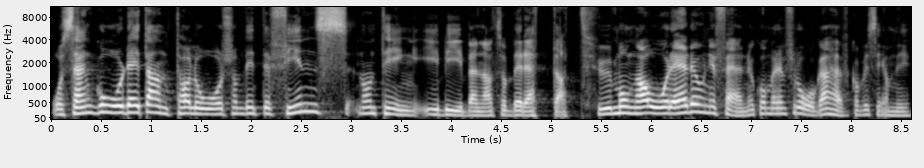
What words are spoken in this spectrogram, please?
Och sen går det ett antal år som det inte finns någonting i Bibeln alltså berättat. Hur många år är det ungefär? Nu kommer en fråga här, ska vi se om ni...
